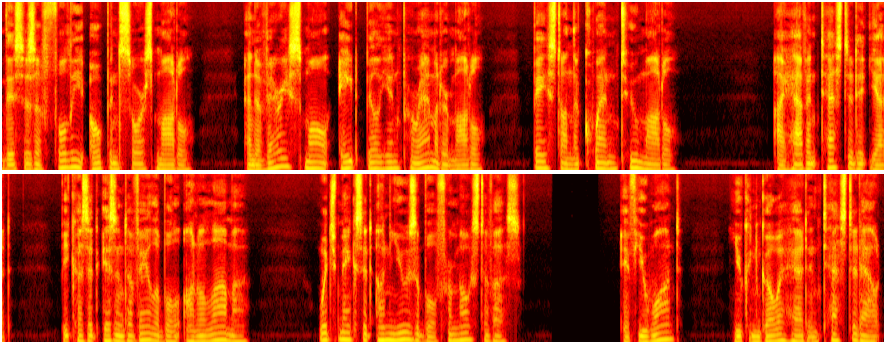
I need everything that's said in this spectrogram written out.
This is a fully open source model and a very small 8 billion parameter model based on the Qwen 2 model. I haven't tested it yet because it isn't available on Ollama, which makes it unusable for most of us. If you want, you can go ahead and test it out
